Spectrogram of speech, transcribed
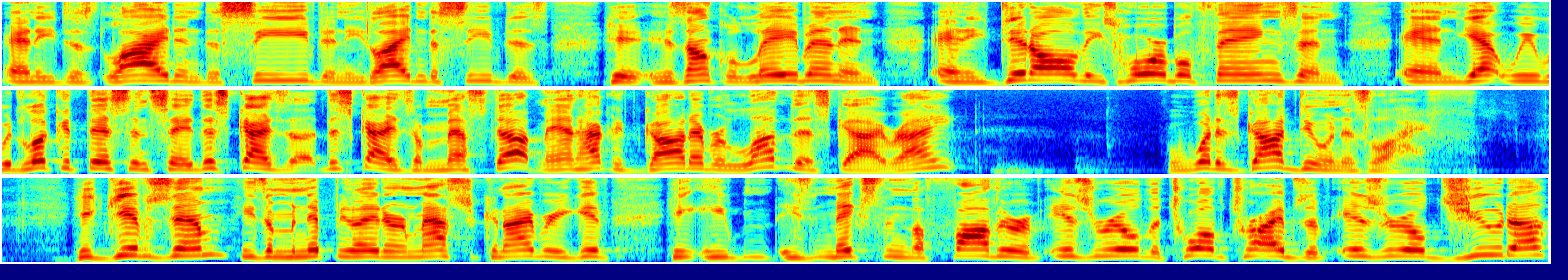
and he just lied and deceived. And he lied and deceived his, his, his uncle Laban. And, and he did all these horrible things. And, and yet we would look at this and say, this guy's, a, this guy's a messed up, man. How could God ever love this guy, right? But what does God do in his life? He gives them, he's a manipulator and master conniver. He, give, he, he, he makes them the father of Israel, the 12 tribes of Israel, Judah,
